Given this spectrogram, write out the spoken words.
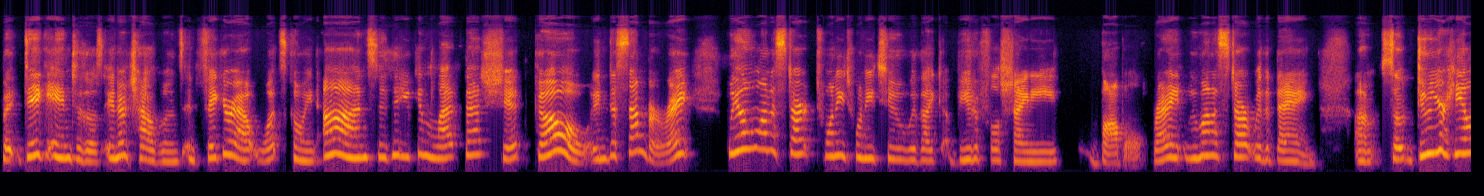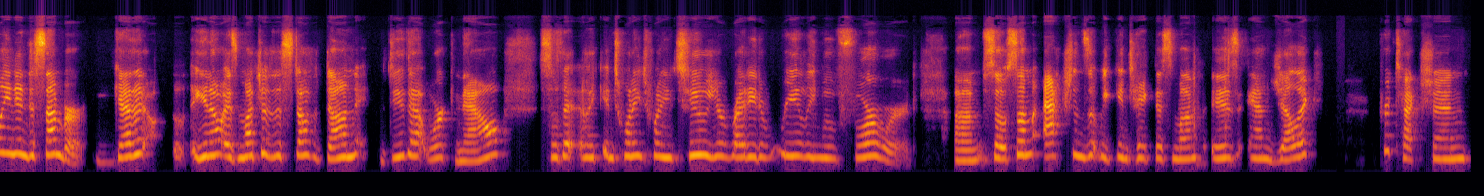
But dig into those inner child wounds and figure out what's going on so that you can let that shit go in December, right? We all want to start 2022 with like a beautiful, shiny bobble, right? We want to start with a bang. Um, so do your healing in December. Get it, you know, as much of the stuff done. Do that work now, so that like in 2022 you're ready to really move forward. Um, so some actions that we can take this month is angelic protection.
